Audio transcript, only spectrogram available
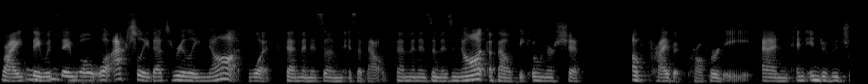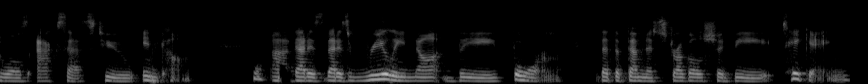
right mm-hmm. they would say mm-hmm. well well actually that's really not what feminism is about feminism is not about the ownership of private property and an individual's access to income uh, that is that is really not the form that the feminist struggle should be taking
